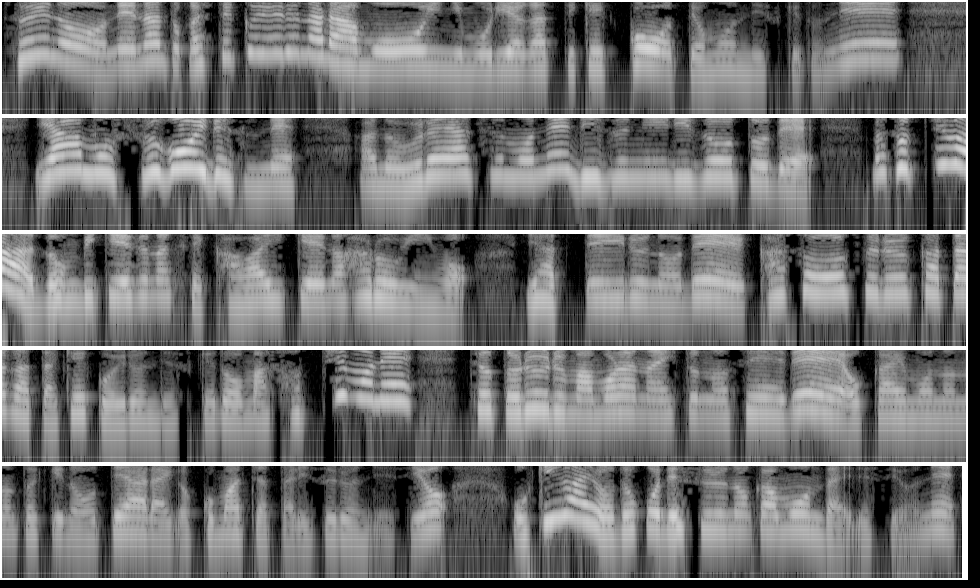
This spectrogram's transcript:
そういうのをね、なんとかしてくれるならもう大いに盛り上がって結構って思うんですけどね。いやもうすごいですね。あの、浦安もね、ディズニーリゾートで、まあ、そっちはゾンビ系じゃなくて可愛い系のハロウィンをやっているので、仮装する方々結構いるんですですけど、まあ、そっちもね、ちょっとルール守らない人のせいで、お買い物の時のお手洗いが困っちゃったりするんですよ。お着替えをどこでするのか問題ですよね。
